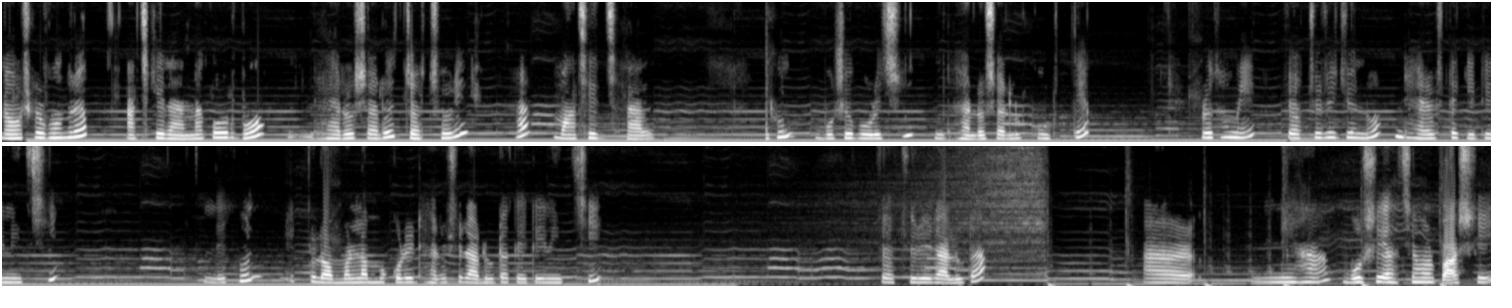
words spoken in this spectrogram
নমস্কার বন্ধুরা, আজকে রান্না করব ঢ্যাঁড়স আলুর চচ্চড়ি আর মাছের ঝাল। দেখুন, বসে পড়েছি ঢ্যাঁড়স আলু কুটতে। প্রথমে চচ্চড়ির জন্য ঢ্যাঁড়সটা কেটে নিচ্ছি। দেখুন, একটু লম্বা লম্বা করে ঢ্যাঁড়সের আলুটা কেটে নিচ্ছি। চচ্চড়ির আলুটা। আর নেহা বসে আছে আমার পাশেই।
